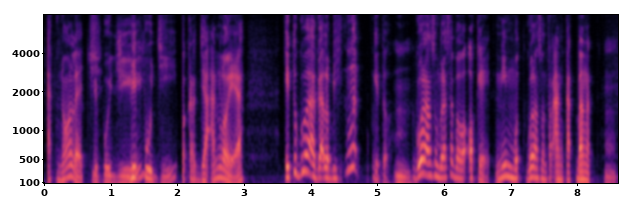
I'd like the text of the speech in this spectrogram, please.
acknowledge, Dipuji. dipuji pekerjaan lo ya, itu gue agak lebih nget gitu. Hmm. Gue langsung berasa bahwa oke, ini mood gue langsung terangkat banget. Hmm.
